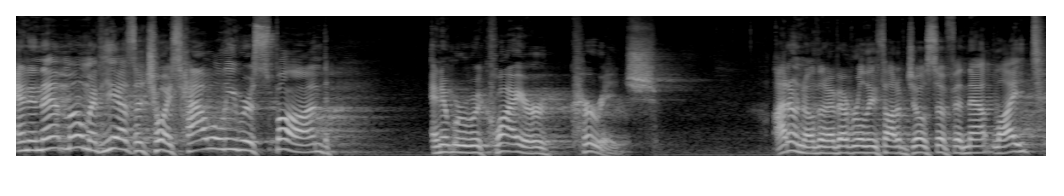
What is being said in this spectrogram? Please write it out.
And in that moment, he has a choice. How will he respond? And it will require courage. I don't know that I've ever really thought of Joseph in that light.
